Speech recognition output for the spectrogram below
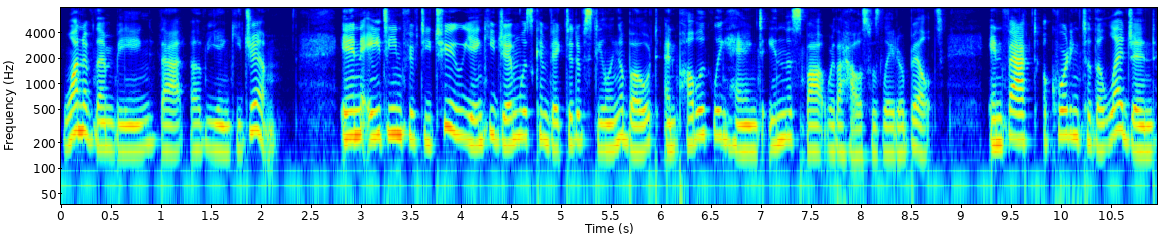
One of them being that of Yankee Jim. In 1852, Yankee Jim was convicted of stealing a boat and publicly hanged in the spot where the house was later built. In fact, according to the legend,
